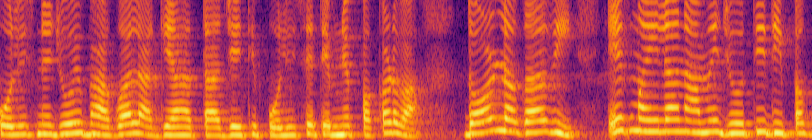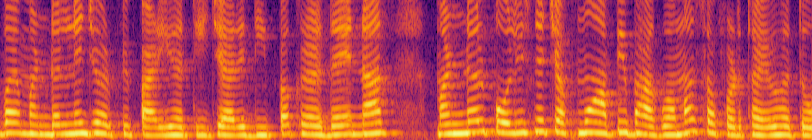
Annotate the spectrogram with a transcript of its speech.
પોલીસને જોઈ ભાગવા લાગ્યા હતા, જેથી પોલીસે તેમને પકડવા દોડ લગાવી એક મહિલા નામે જ્યોતિ દીપકભાઈ મંડલને ઝડપી પાડી હતી, જ્યારે દીપક હૃદયનાથ મંડલ પોલીસને ચકમો આપી ભાગવામાં સફળ થયો હતો.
